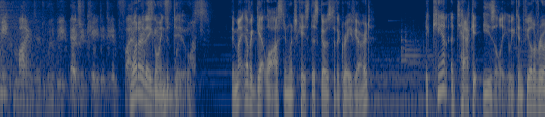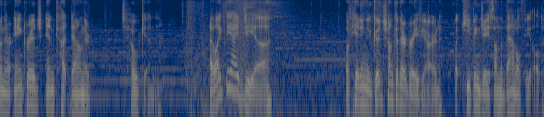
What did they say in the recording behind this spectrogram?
Weak-minded will be educated in fire What are they going to do? They might have a get lost, in which case this goes to the graveyard. They can't attack it easily. We can Field of Ruin their anchorage and cut down their token. I like the idea of hitting a good chunk of their graveyard, but keeping Jace on the battlefield.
